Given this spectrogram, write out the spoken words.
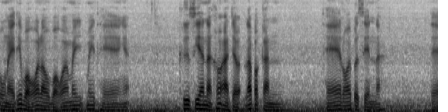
องค์ไหนที่บอกว่าเราบอกว่าไม่ไม่แท้เงี้ยคือเซียนอะเขาอาจจะรับประกันแท้ร้อยเปอร์เซ็นต์นะแต่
